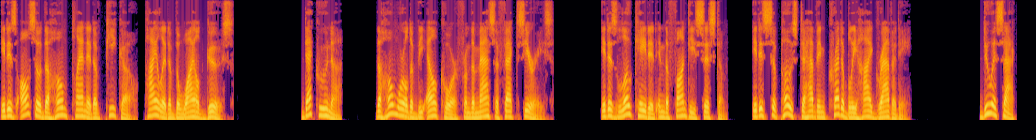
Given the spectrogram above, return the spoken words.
It is also the home planet of Pico, pilot of the Wild Goose. Dekuuna the homeworld of the Elcor from the Mass Effect series. It is located in the Phontes system. It is supposed to have incredibly high gravity. Doisac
